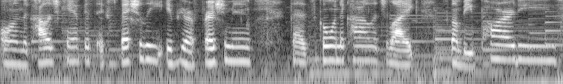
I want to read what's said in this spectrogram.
on the college campus, especially if you're a freshman that's going to college. Like, it's going to be parties,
